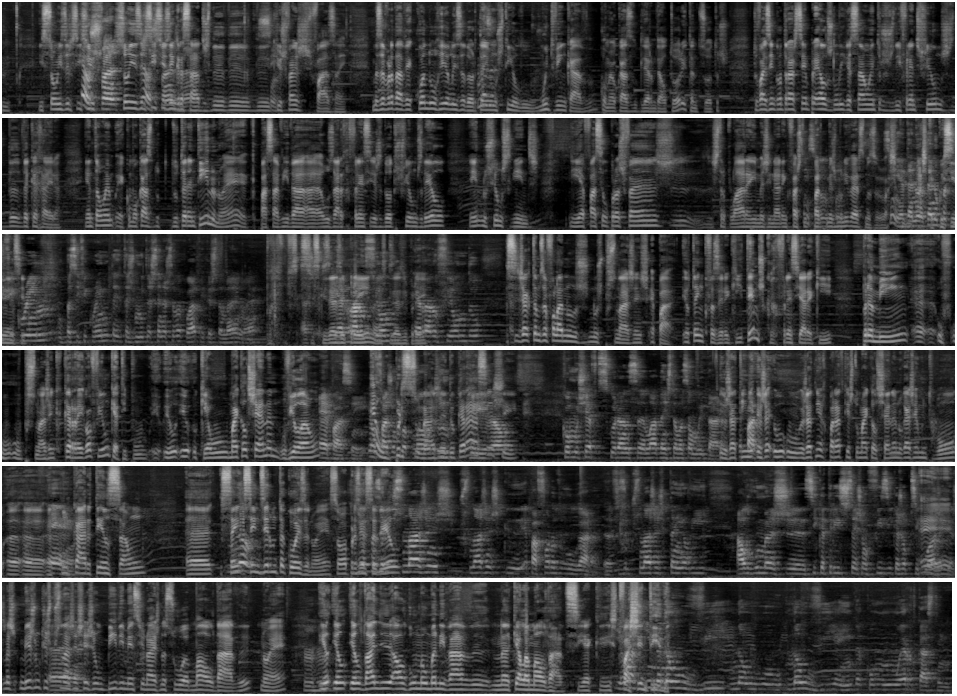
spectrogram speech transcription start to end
isso são É exercícios, os fãs. são É os exercícios fãs, engraçados de, de- de- Sim. que os fãs fazem. Mas a verdade é que quando um realizador tem um estilo muito vincado, como é o caso do Guilherme Del Toro e tantos outros, tu vais encontrar sempre elos de ligação entre os diferentes filmes de- da carreira. Então é, é como o caso do, do Tarantino, não é? Que passa a vida a, a usar referências de outros filmes dele em- nos filmes seguintes. E é fácil para os fãs eh, extrapolarem e imaginarem que faz tudo Sim, parte sim. do mesmo universo, mas eu acho, Sim, até no, acho até é no Pacific. Rim, o Pacific Rim tens muitas cenas subaquáticas também, não é? Se, Acho se quiseres é ir por aí, não é? Se quiseres ir por É aí. raro o filme do. Se- já que estamos a falar nos, nos personagens, epá, eu tenho que fazer aqui, temos que referenciar aqui, para mim, eh, o, o- personagem que carrega o filme, que é tipo, eu, eu- que é o Michael Shannon, o vilão. É pá, sim. Ele É um faz um personagem do caraças, sim. Como chefe de segurança lá da instalação militar. Eu já, tinha, Epá, eu, já, o- eu já tinha reparado que este Michael Shannon, o gajo é muito bom a, a- a É. colocar tensão ah, sem, Não. sem dizer muita coisa, não é? Só a presença fazer dele. Personagens, personagens que, epá, fora do vulgar. eh, Fazer personagens que têm ali algumas eh, cicatrizes, sejam físicas ou É, psicológicas. mas mesmo que os personagens É. sejam bidimensionais na sua maldade, não é? Uhum. Ele, ele, ele dá-lhe alguma humanidade naquela maldade, se é que isto Eu faz sentido. Ainda não o vi, não, não o vi ainda como um erro de casting.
